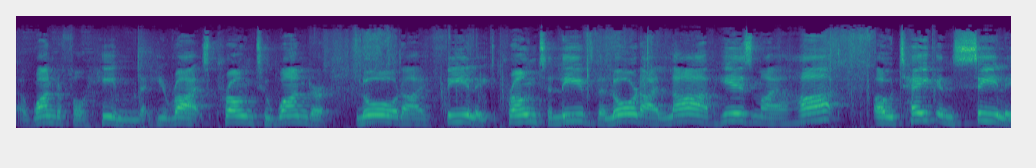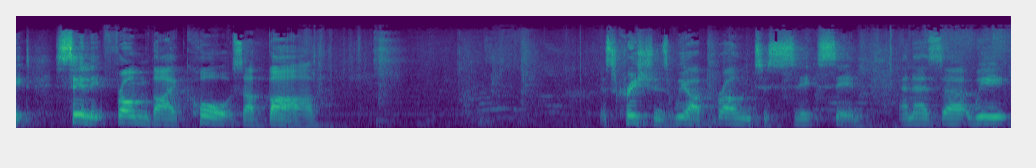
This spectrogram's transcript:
a wonderful hymn that he writes prone to wander lord i feel it. Prone to leave the lord i love. Here's my heart. Oh take and seal it. Seal it from thy courts above. As christians we are prone to sin. And as uh, we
